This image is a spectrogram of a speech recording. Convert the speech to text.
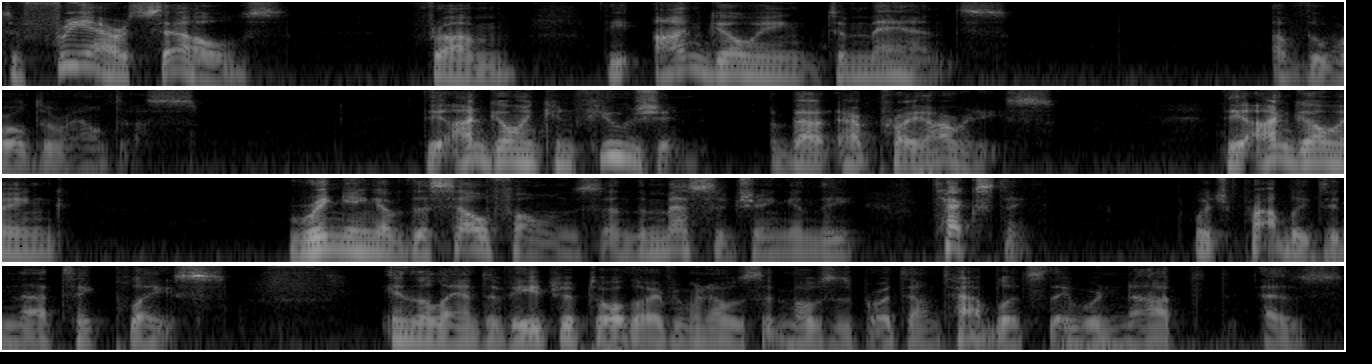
to free ourselves from the ongoing demands of the world around us, the ongoing confusion about our priorities, the ongoing ringing of the cell phones and the messaging and the texting, which probably did not take place in the land of Egypt, although everyone knows that Moses brought down tablets, they were not as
